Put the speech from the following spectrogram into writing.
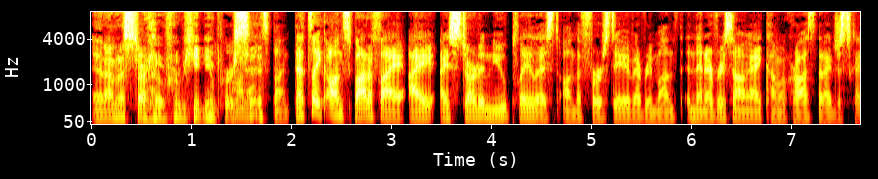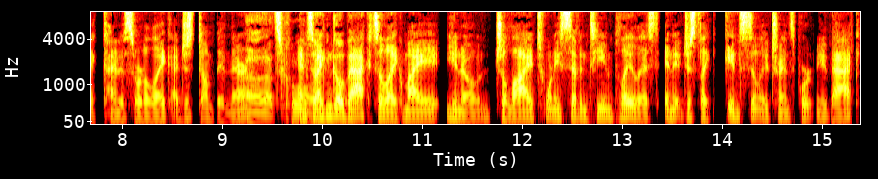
and I'm going to start over and be a new Oh, person. that's fun. That's like on Spotify. I I start a new playlist on the first day of every month, and then every song I come across that I just like, kind of sort of like, I just dump in there. oh, that's cool. And so I can go back to like my, you know, July 2017 playlist and it just like instantly transport me back.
